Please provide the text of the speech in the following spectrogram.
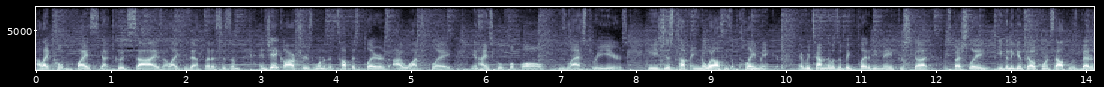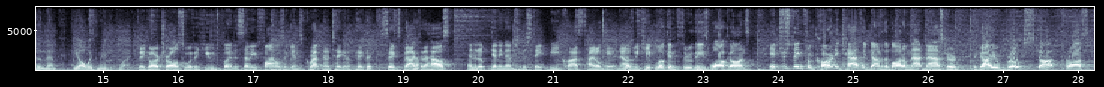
I like Colton Feist. He's got good size. I like his athleticism. And Jake Archer is one of the toughest players I watched play in high school football these last three years. He's just tough. And you know what else? He's a playmaker. Every time there was a big play to be made for Skutt, especially even against Elkhorn South, who was better than them, he always made the play. Jake Archer also with a huge play in the semifinals against Gretna, taking a pick, pick. six back yep. to the house, ended up getting them to the state B class title game. Now, as we keep looking through these walk-ons, interesting from Kearney Catholic down to the bottom, Matt Masker, the guy who broke Scott Frost's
